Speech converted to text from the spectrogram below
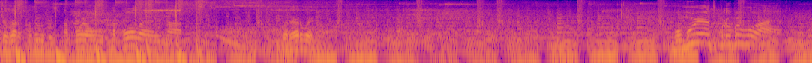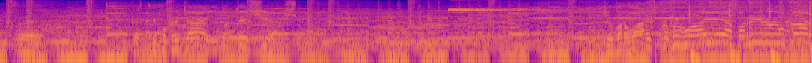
Що зараз подивитися на поле, на поле і на перерви. Момент пробиває. Це якраз таке покриття і тут ще. Вже Варварич пробиває, парирує удар.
